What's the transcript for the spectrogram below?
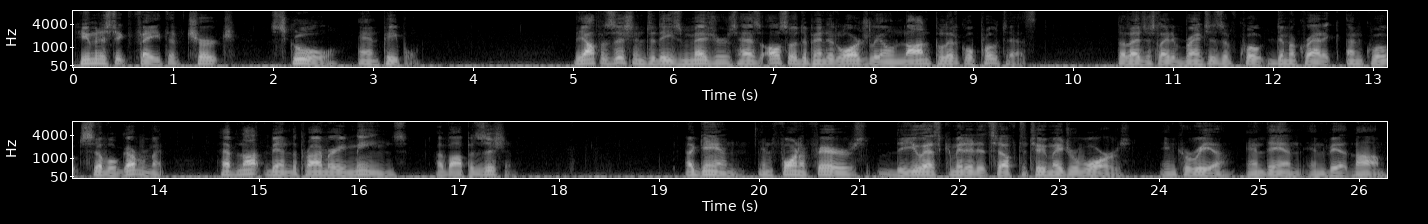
humanistic faith of church, school, and people. The opposition to these measures has also depended largely on non political protest. The legislative branches of quote, democratic unquote, civil government have not been the primary means of opposition. Again, in foreign affairs, the U.S. committed itself to two major wars, in Korea and then in Vietnam,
